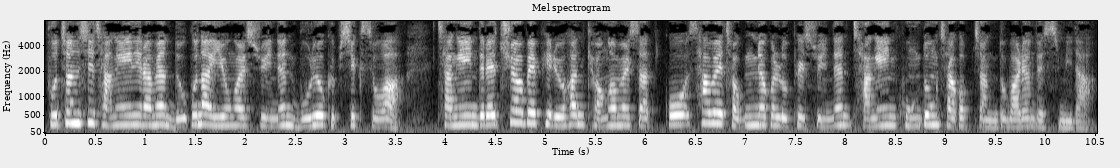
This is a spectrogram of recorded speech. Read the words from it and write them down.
부천시 장애인이라면 누구나 이용할 수 있는 무료 급식소와 장애인들의 취업에 필요한 경험을 쌓고 사회 적응력을 높일 수 있는 장애인 공동 작업장도 마련됐습니다.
